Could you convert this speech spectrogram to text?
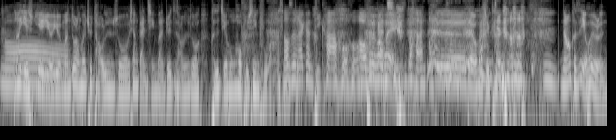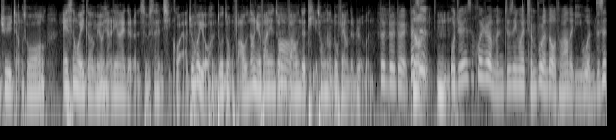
然后也也有有蛮多人会去讨论说，像感情版就一直讨论说，可是结婚后不幸福啊 什么。老师爱看迪卡哦，哦会，感情版，哦对对对对对，我会去看。嗯，然后可是也会有人去讲说。哎，身为一个没有想恋爱的人，是不是很奇怪啊？就会有很多这种发问，然后你会发现这种发问的帖通常都非常的热门。对对对，但是嗯，我觉得会热门，就是因为全部人都有同样的疑问，只是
